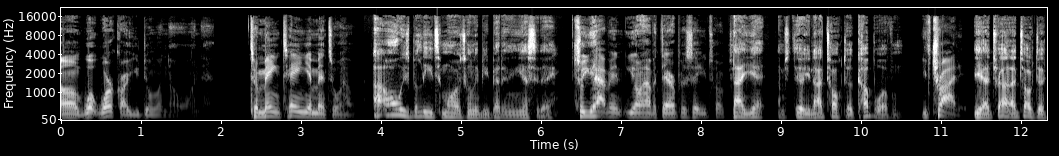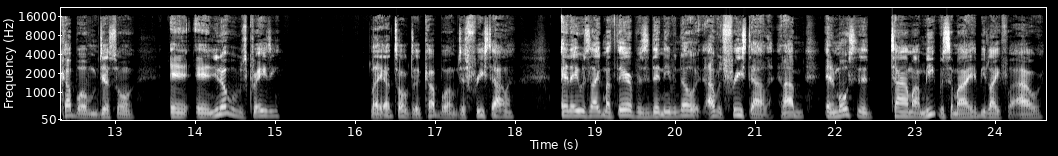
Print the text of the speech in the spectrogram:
Um, what work are you doing though on that to maintain your mental health? I always believe tomorrow's going to be better than yesterday. So you haven't, you don't have a therapist that you talk to? Not yet. I'm still, you know, I talked to a couple of them. You've tried it? Yeah, I tried. I talked to a couple of them just on, and and you know what was crazy? Like I talked to a couple of them just freestyling. And they was like my therapist didn't even know it. I was freestyling. And I'm and most of the time I meet with somebody, it'd be like for an hour,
